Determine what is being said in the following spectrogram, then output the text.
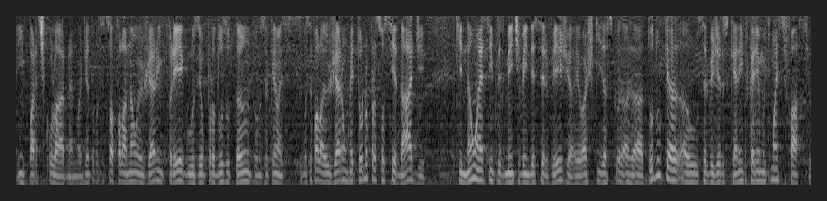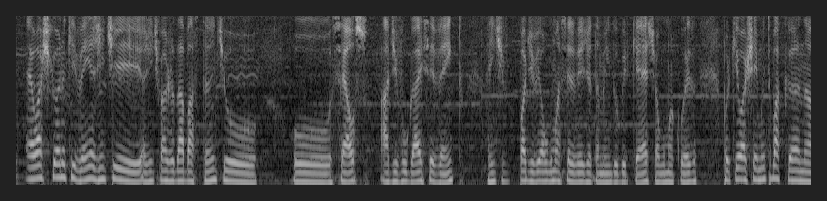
em particular, né? Não adianta você só falar, não, eu gero empregos, eu produzo tanto, não sei o quê, mas se você falar, eu gero um retorno para a sociedade, que não é simplesmente vender cerveja, eu acho que as a- a- tudo que a- os cervejeiros querem ficaria muito mais fácil. É, eu acho que o ano que vem a gente, a gente vai ajudar bastante o, o Celso a divulgar esse evento. A gente pode ver alguma cerveja também do Beercast, alguma coisa, porque eu achei muito bacana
